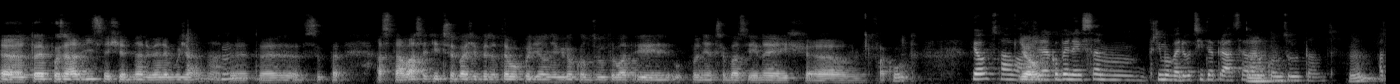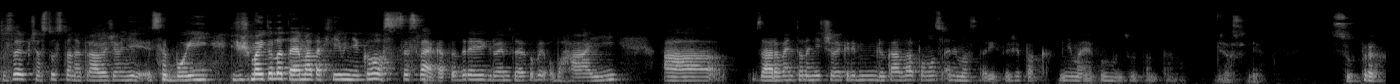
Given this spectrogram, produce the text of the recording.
eh, to je pořád víc než jedna, dvě nebo žádná, hmm. to, je, to je super. A stává se ti třeba, že by za tebou chodil někdo konzultovat i úplně třeba z jiných uh, fakult? Jo, stává, jo. že jakoby nejsem přímo vedoucí té práce, ale hmm. konzultant. Hmm. A to se často stane právě, že oni se bojí, když už mají tohle téma, tak chtějí někoho ze své katedry, kdo jim to jakoby obhájí a zároveň to není člověk, který by jim dokázal pomoct Animal Studies, takže pak mě mají jako konzultanta. No. Jasně. Super.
